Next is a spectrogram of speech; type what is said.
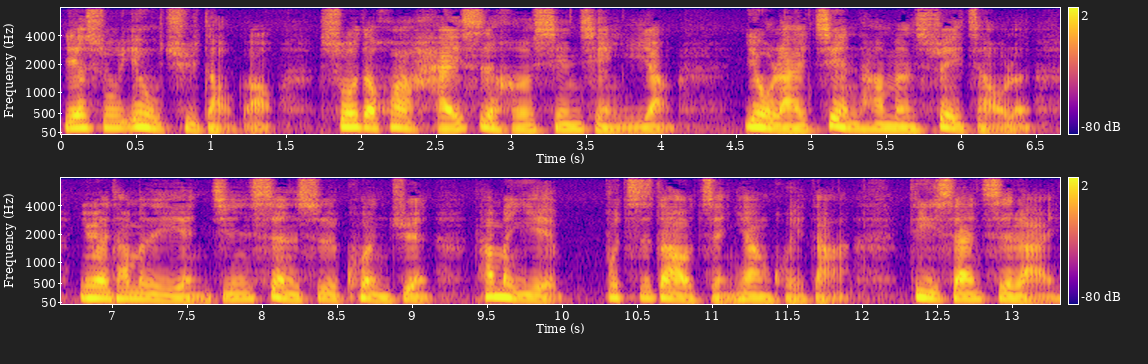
耶稣又去祷告，说的话还是和先前一样。又来见他们睡着了，因为他们的眼睛甚是困倦，他们也不知道怎样回答。第三次来，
